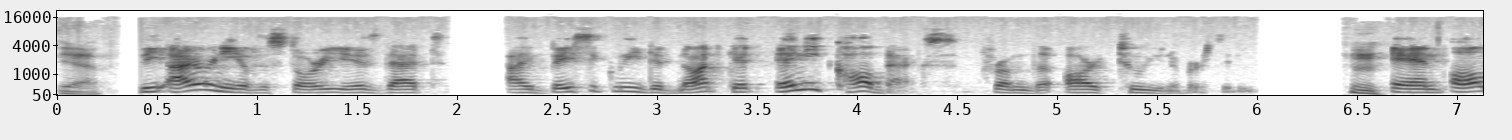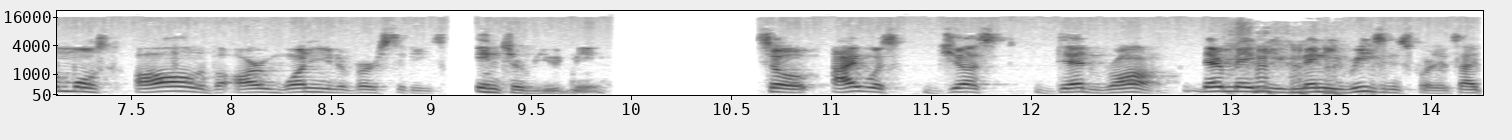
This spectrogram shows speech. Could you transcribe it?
Yeah. The irony of the story is that I basically did not get any callbacks from the R2 university. Hmm. And almost all of the R1 universities interviewed me. So I was just dead wrong. There may be many reasons for this. I,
